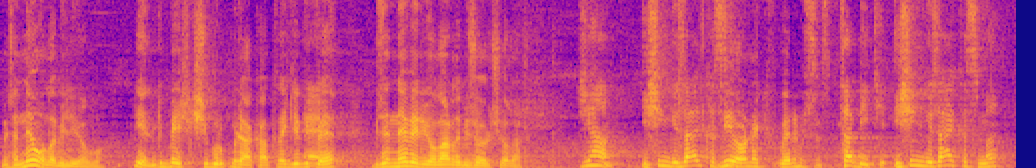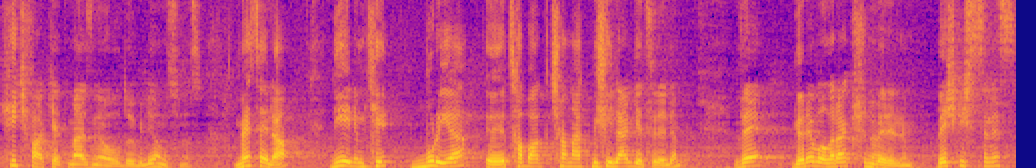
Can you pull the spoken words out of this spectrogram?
mesela ne olabiliyor bu? Diyelim ki 5 kişi grup mülakatına girdik Evet. ve bize ne veriyorlar da bizi ölçüyorlar? Cihan, işin güzel kısmı... Bir örnek verir misiniz? Tabii ki. İşin güzel kısmı hiç fark etmez ne olduğu biliyor musunuz? Mesela diyelim ki buraya e, tabak, çanak bir şeyler getirelim ve görev olarak şunu verelim. 5 kişisiniz.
